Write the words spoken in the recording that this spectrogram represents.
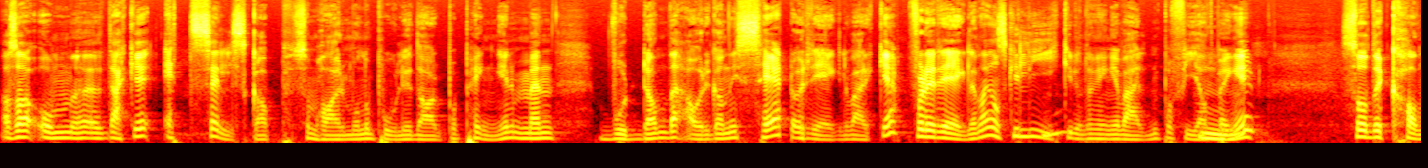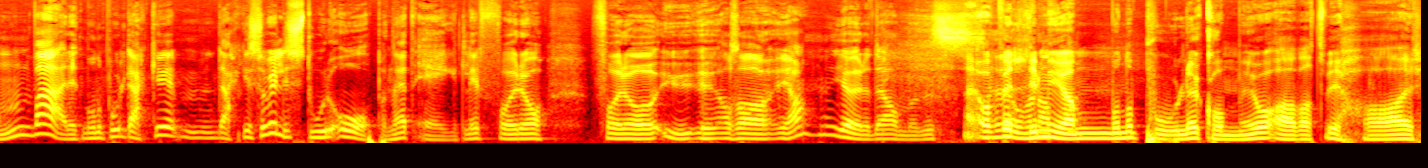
altså, om, det er ikke ett selskap som har monopol i dag på penger, men hvordan det er organisert og regelverket. For reglene er ganske like rundt omkring i verden på Fiat-penger. Så det kan være et monopol. Det er ikke, det er ikke så veldig stor åpenhet egentlig for å, for å altså, ja, gjøre det annerledes. Nei, og veldig mye av monopolet kommer jo av at vi har,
